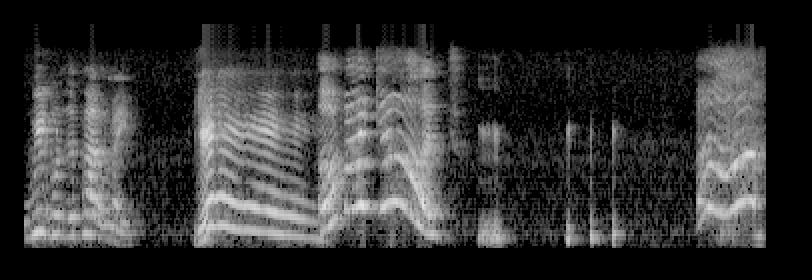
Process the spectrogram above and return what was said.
We're going to the pantomime. Yay! Oh my god! Ah!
